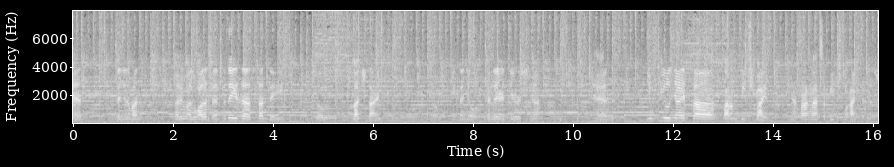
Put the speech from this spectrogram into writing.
And, kita nyo naman, maraming maluwalas. And today is a Sunday. So, it's lunchtime. So, kita nyo, ganda yung interiors niya. And, yung feel niya is uh, parang beach vibe. Yan, parang nasa beach, makain sa beach.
